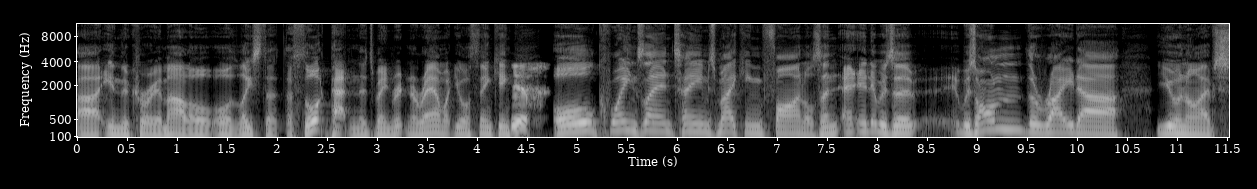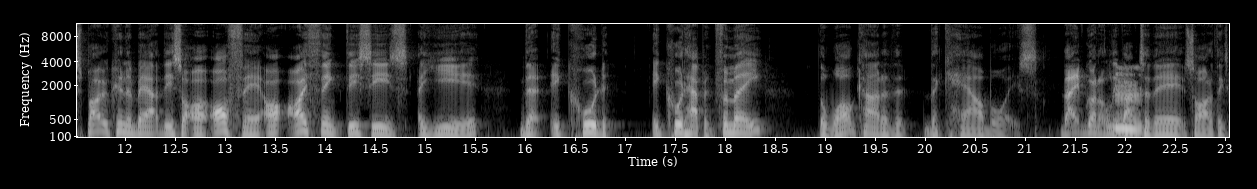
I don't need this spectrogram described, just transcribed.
uh, in the Courier Mail, or, or at least the, the thought pattern that's been written around what you're thinking. Yes. All Queensland teams making finals, and, and it was a it was on the radar. You and I have spoken about this off air. I, I think this is a year that it could it could happen for me. The wild card of the the Cowboys. They've got to live up to their side of things.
